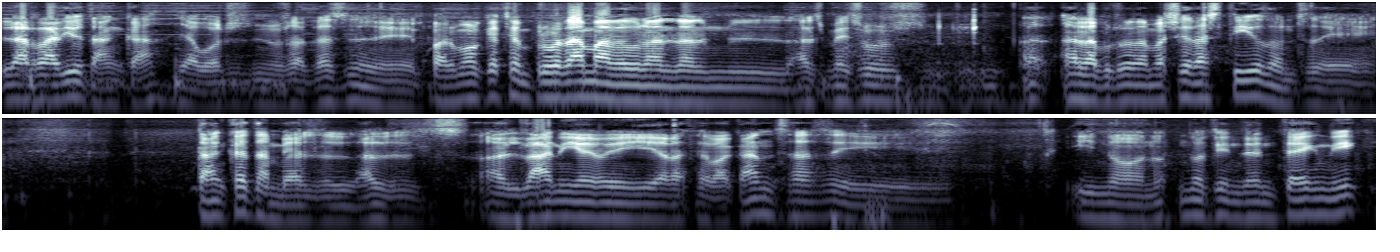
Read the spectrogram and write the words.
la ràdio tanca. Llavors, nosaltres, eh, per molt que fem programa durant el, els mesos a, a la programació d'estiu, doncs eh, tanca també els, els, el Dani i ha de fer vacances i, i no, no, no tindrem tècnic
